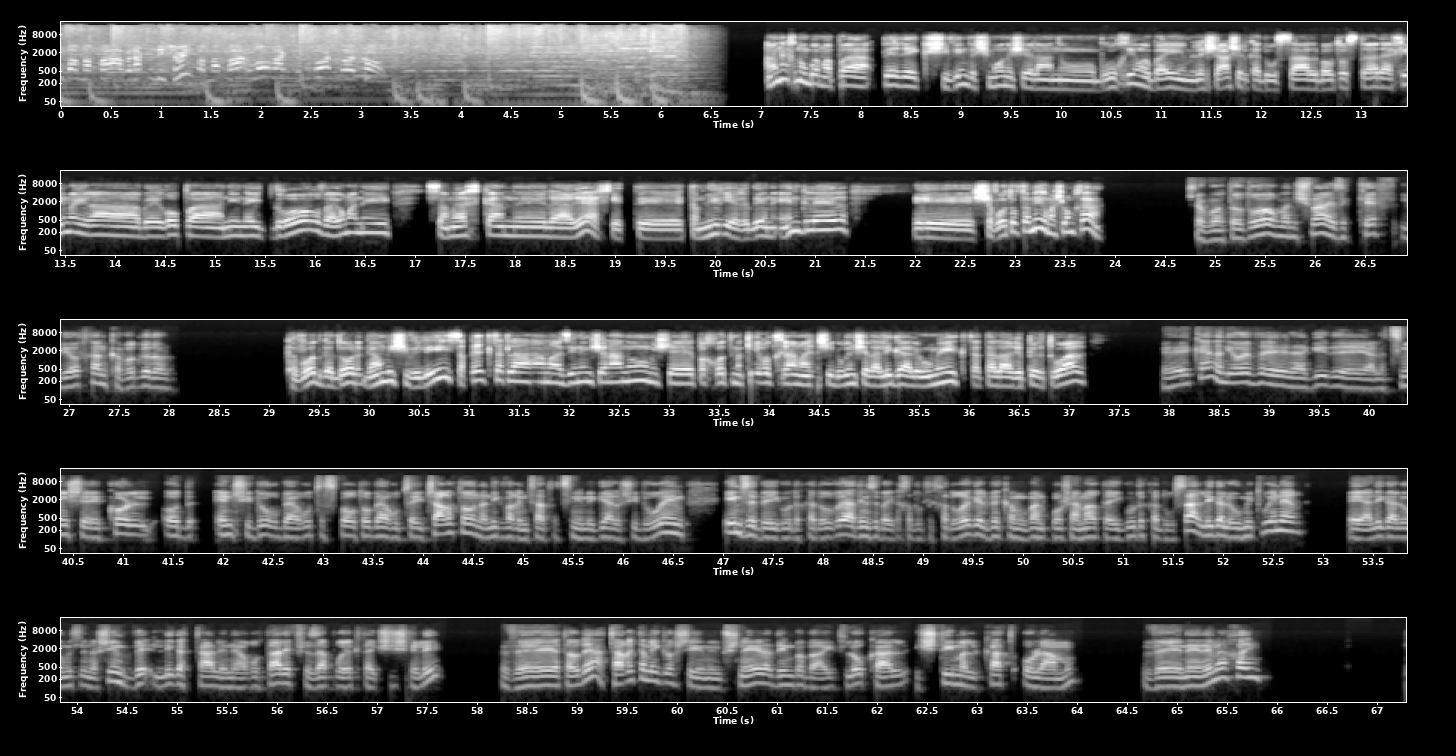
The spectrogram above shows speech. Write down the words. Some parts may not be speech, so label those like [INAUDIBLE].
אנחנו במפה ואנחנו נשארים במפה, לא רק בספורט, אלא בהכל. אנחנו במפה, פרק 78 שלנו, ברוכים הבאים לשעה של כדורסל באוטוסטרדה הכי מהירה באירופה, אני נייט דרור, והיום אני שמח כאן אה, לארח את אה, תמיר ירדן אנגלר. אה, שבוע טוב תמיר, מה שלומך? שבוע טוב דרור, מה נשמע? איזה כיף להיות כאן, כבוד גדול. כבוד גדול גם בשבילי, ספר קצת למאזינים שלנו, מי שפחות מכיר אותך מהשידורים של הליגה הלאומית, קצת על הרפרטואר. אה, כן, אני אוהב אה, להגיד אה, על עצמי שכל עוד אין שידור בערוץ הספורט או בערוצי צ'רלטון, אני כבר אמצא את עצמי מגיע לשידורים, אם זה באיגוד הכדוריד, אם זה בהתאחדות לכדורגל, וכמובן, כמו שאמרת, איגוד הכדורסל, ליגה לאומית ווינר, הליגה הלאומית לנשים וליגת העל לנערות א', שזה הפרויקט האישי שלי. ואתה יודע, אתר את המגרשים עם שני ילדים בבית, לא קל, אשתי מלכת עולם, ונהנה מהחיים.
